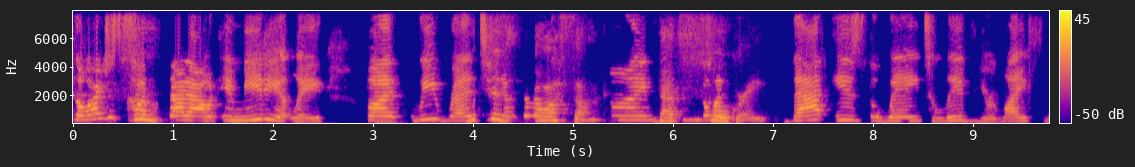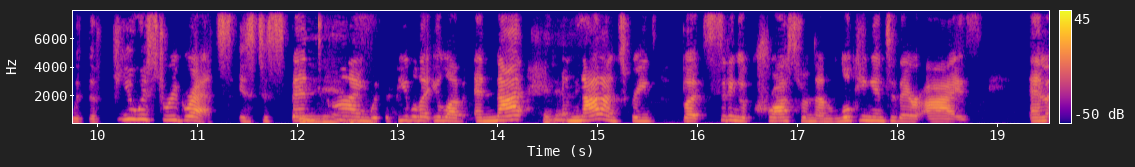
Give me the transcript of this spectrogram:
so i just cut that out immediately but we read Which is together awesome. time That's know so what? great. that is the way to live your life with the fewest regrets is to spend It is. time with the people that you love and not and not on screens but sitting across from them looking into their eyes and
